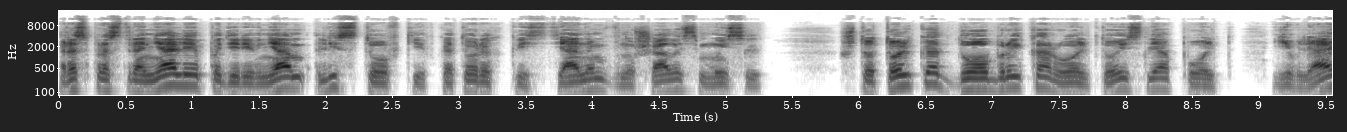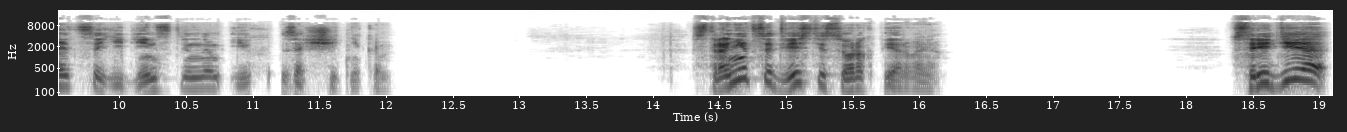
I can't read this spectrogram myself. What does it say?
распространяли по деревням листовки, в которых крестьянам внушалась мысль, что только добрый король, то есть Леопольд, является единственным их защитником. Страница 241. В среде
